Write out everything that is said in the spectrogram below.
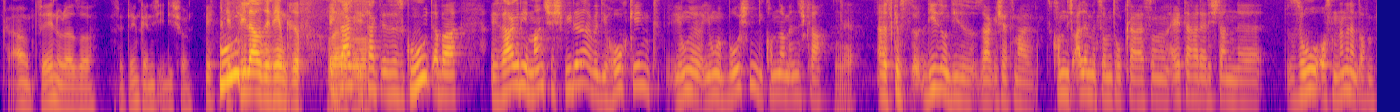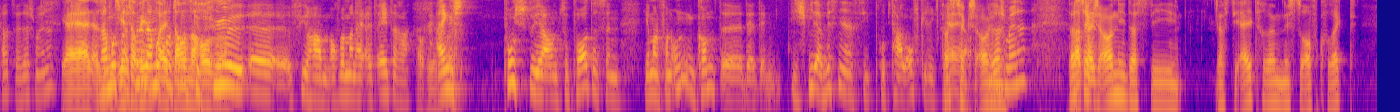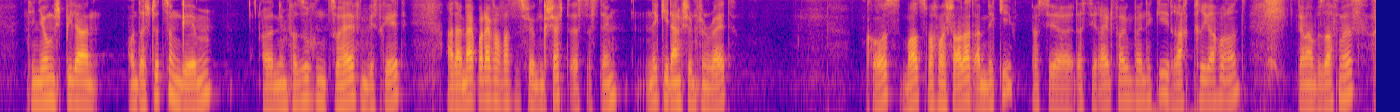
keine Ahnung, 10 oder so. Seitdem kenne ich Idi schon. Gut. Viele haben sich nicht im Griff. Ich sage, wir ich so. sag, es ist gut, aber ich sage dir, manche Spieler, wenn die hochgehen, junge, junge Burschen, die kommen damit nicht klar. Ja. Also es gibt so diese und diese, sage ich jetzt mal. Es kommen nicht alle mit so einem Druck klar. Da ist so ein älterer, der dich dann äh, so auseinander nimmt auf dem Platz, weißt du, was ich meine? Ja, ja, also da du muss man, auf finde, da jeden muss Fall man schon down das nach Hause. Gefühl äh, für haben, auch wenn man als Älterer. Auf jeden Eigentlich pushst du ja und supportest, wenn jemand von unten kommt. Äh, der, der, die Spieler wissen ja, dass sie brutal aufgeregt sind. Das check ich auch du, was nie. ich meine? Das Was check ich auch nie, dass die, dass die Älteren nicht so oft korrekt den jungen Spielern Unterstützung geben oder dem versuchen zu helfen, wie es geht. Aber da merkt man einfach, was es für ein Geschäft ist, das Ding. Niki, Dankeschön für den Raid. Kurs. Mods, mach mal Shoutout an Niki, dass die, dass die reinfolgen bei Niki, Drachenkrieger von uns, der mal besoffen ist.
